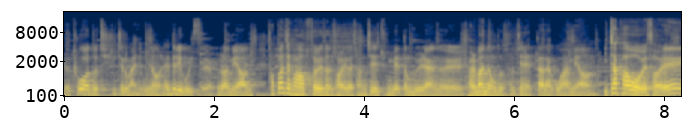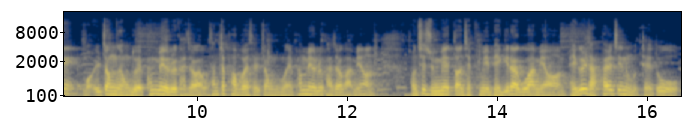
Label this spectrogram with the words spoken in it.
그 투어도 실제로 많이 운영을 해드리고 있어요. 그러면 첫 번째 스토어에서는 저희가 전체 준비했던 물량을 절반 정도 소진했다라고 하면 2차 팝업에서의 뭐 일정 정도의 판매율을 가져가고 3차 팝업에서 일정 정도의 판매율을 가져가면 전체 준비했던 제품이 100이라고 하면 100을 다 팔지는 못해도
